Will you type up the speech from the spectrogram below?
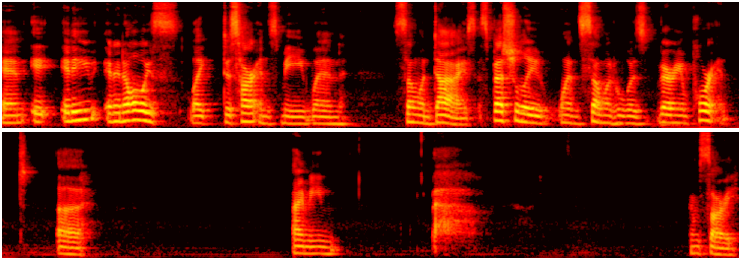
and it it and it always like disheartens me when someone dies, especially when someone who was very important. Uh, I mean, I'm sorry.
